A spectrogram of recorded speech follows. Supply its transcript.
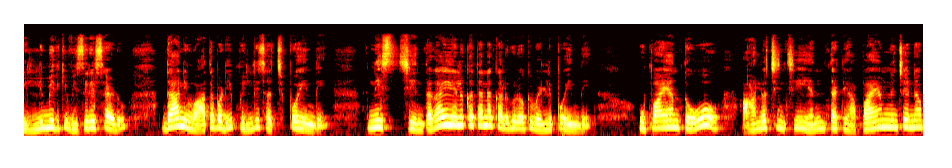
పిల్లి మీదికి విసిరేశాడు. దాని వాతబడి పిల్లి చచ్చిపోయింది. నిశ్చింతగా ఏలుక తన కలుగులోకి వెళ్ళిపోయింది. ఉపాయంతో ఆలోచించి ఎంతటి అపాయం నుంచైనా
